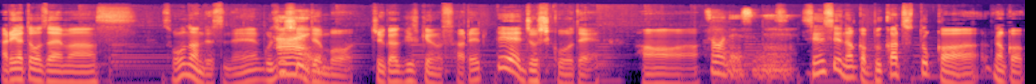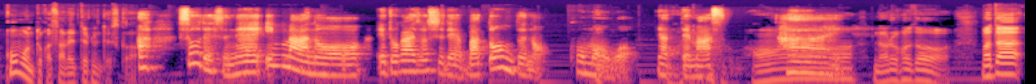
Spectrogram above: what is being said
ありがとうございます。そうなんですね。ご自身でも中学受験をされて、はい、女子校で。はあ、そうですね。先生なんか部活とかなんか顧問とかされてるんですか？あ、そうですね。今あの江戸川女子でバトン部の顧問をやってます。はい。なるほど。また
